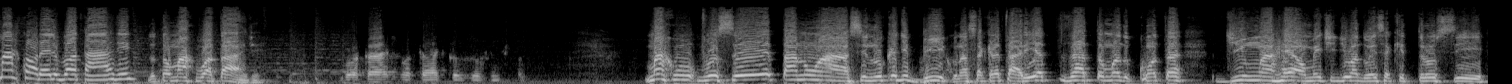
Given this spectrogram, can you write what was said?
Marco Aurélio, boa tarde. Doutor Marco, boa tarde. Boa tarde, boa tarde a todos os ouvintes. Marco, você está numa sinuca de bico na secretaria, está tomando conta de uma realmente de uma doença que trouxe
